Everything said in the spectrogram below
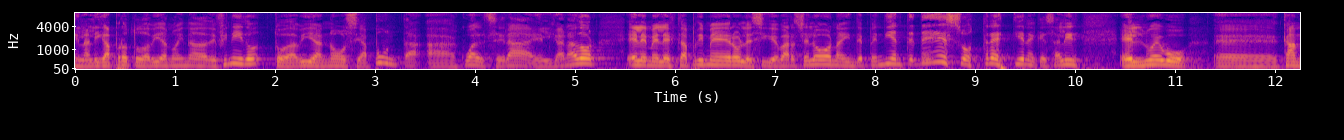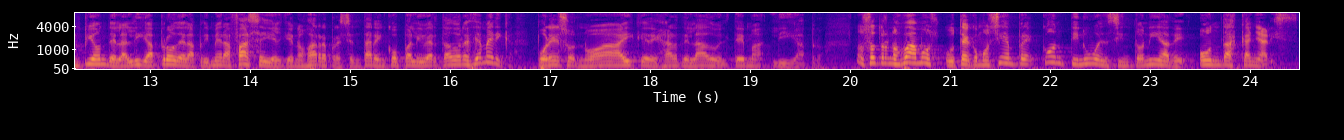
En la Liga Pro todavía no hay nada definido, todavía no se apunta a cuál será el ganador. El ML está primero, le sigue Barcelona, Independiente. De esos tres tiene que salir el nuevo eh, campeón de la Liga Pro de la primera fase y el que nos va a representar en Copa Libertadores de América. Por eso no hay que dejar de lado el tema Liga Pro. Nosotros nos vamos, usted como siempre, continúe en sintonía de Ondas Cañaris.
